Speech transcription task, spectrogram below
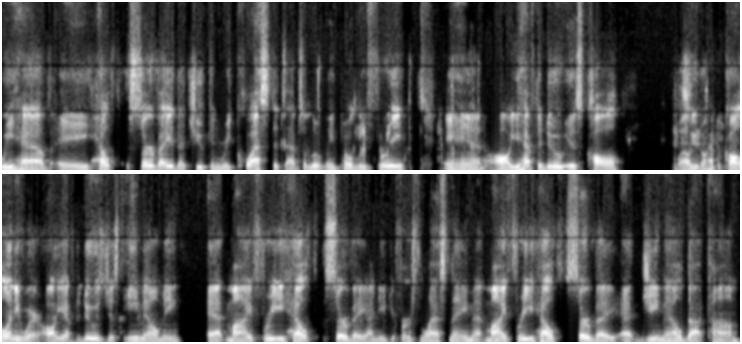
we have a health survey that you can request. It's absolutely and totally free. And all you have to do is call. Well, you don't have to call anywhere. All you have to do is just email me at my free health survey. I need your first and last name at my free health survey at gmail.com.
